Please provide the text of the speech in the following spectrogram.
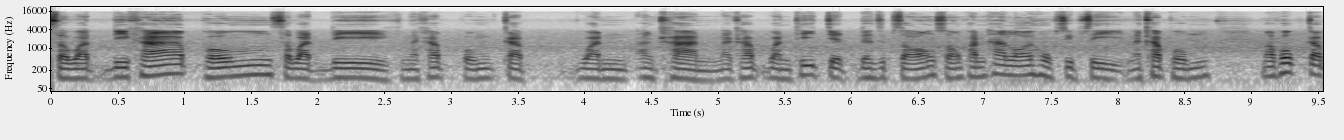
สวัสดีครับผมสวัสดีนะครับผมกับวันอังคารนะครับวันที่ 7 เดือน 12 2564 นะครับผมมาพบกับ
